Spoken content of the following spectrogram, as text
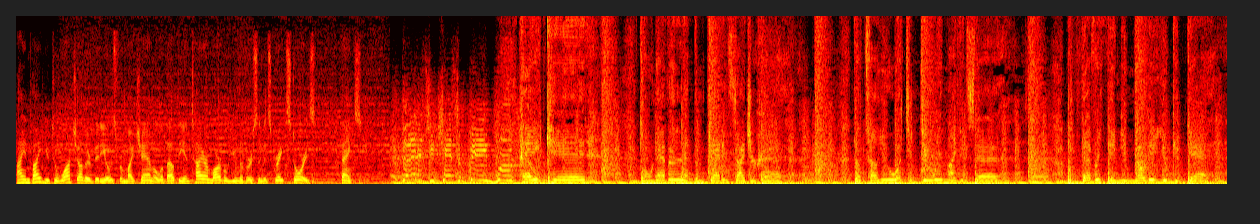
I invite you to watch other videos from my channel about the entire Marvel Universe and its great stories. Thanks. Hey kid don't let them get inside your head. They'll tell you what to do in life instead Of everything you know that you could get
